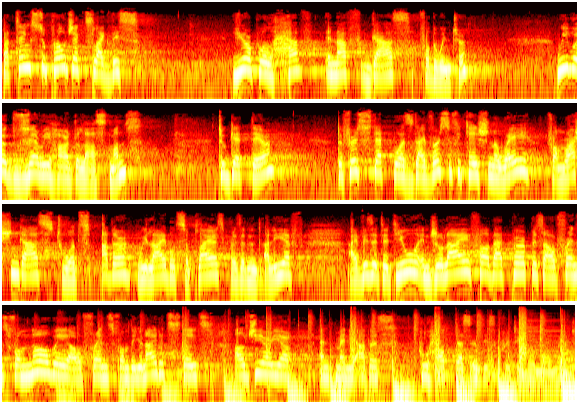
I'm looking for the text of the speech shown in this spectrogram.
But thanks to projects like this, Europe will have enough gas for the winter. We worked very hard the last month to get there. The first step was diversification away from Russian gas towards other reliable suppliers. President Aliyev, I visited you in July for that purpose. Our friends from Norway, our friends from the United States, Algeria, and many others who helped us in this critical moment.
